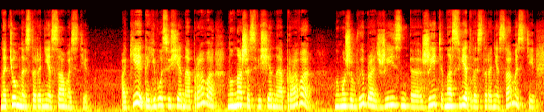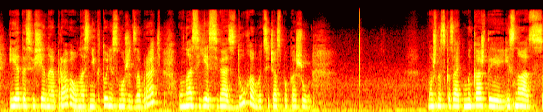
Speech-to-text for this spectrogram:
на темной стороне самости. Окей, это его священное право, но наше священное право мы можем выбрать жизнь, э, жить на светлой стороне самости, и это священное право у нас никто не сможет забрать. У нас есть связь с Духом, вот сейчас покажу можно сказать, мы каждый из нас,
